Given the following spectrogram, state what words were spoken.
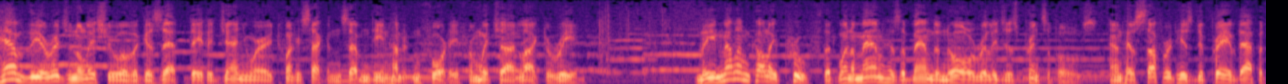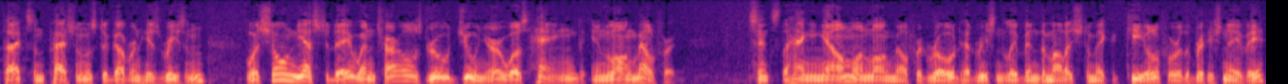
Have the original issue of a Gazette dated January 22nd, 1740, from which I'd like to read. The melancholy proof that when a man has abandoned all religious principles and has suffered his depraved appetites and passions to govern his reason was shown yesterday when Charles Drew Jr. was hanged in Long Melford. Since the hanging elm on Long Melford Road had recently been demolished to make a keel for the British Navy,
